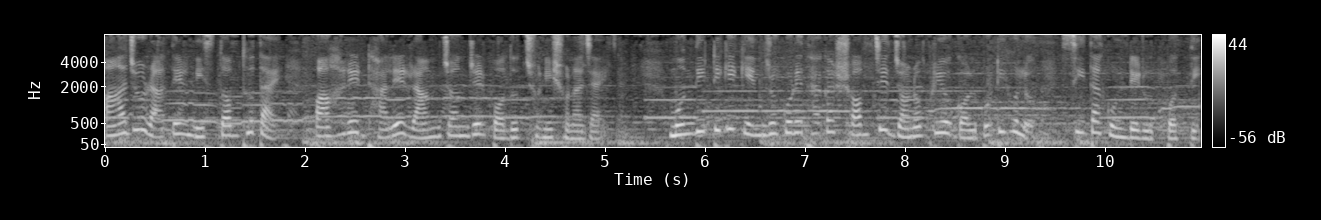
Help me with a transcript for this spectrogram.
আজও রাতের নিস্তব্ধতায় পাহাড়ের ঢালে রামচন্দ্রের পদচ্ছনি শোনা যায়। মন্দিরটিকে কেন্দ্র করে থাকা সবচেয়ে জনপ্রিয় গল্পটি হল সীতাকুণ্ডের উৎপত্তি।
